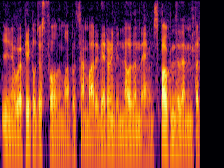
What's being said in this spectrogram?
you know, where people just fall in love with somebody. They don't even know them, they haven't spoken to them, but,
